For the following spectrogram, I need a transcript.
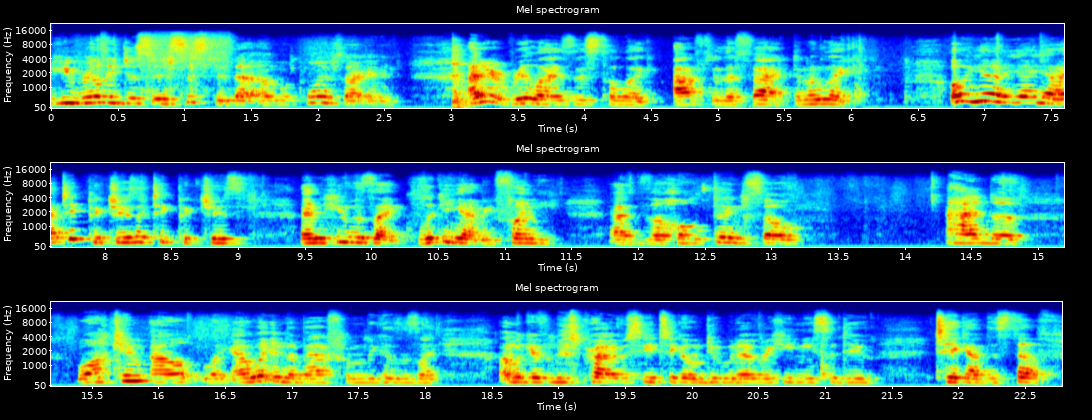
He really just insisted that I'm a porn star, and I didn't realize this till like after the fact, and I'm like, oh yeah, yeah, yeah, I take pictures, I take pictures, and he was like looking at me funny after the whole thing, so I had to walk him out. Like I went in the bathroom because it's like I'm gonna give him his privacy to go do whatever he needs to do, take out the stuff.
